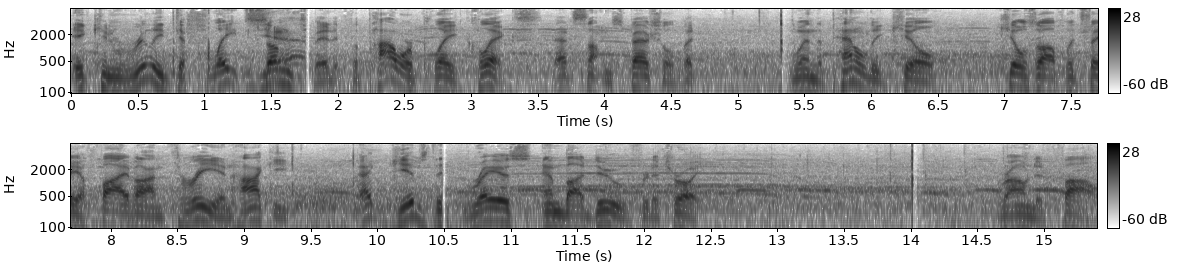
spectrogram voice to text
it can really deflate some Yeah. bit. If the power play clicks, that's something special. But when the penalty kill kills off, let's say, a five on three in hockey, that gives the Reyes and Baddoo for Detroit. Grounded foul.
